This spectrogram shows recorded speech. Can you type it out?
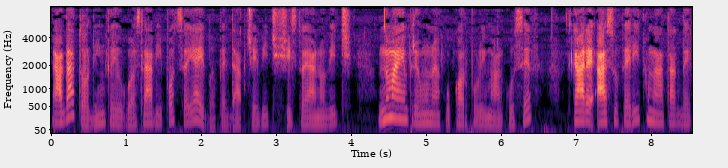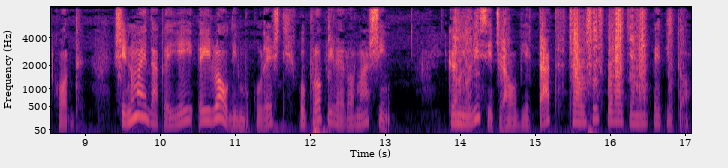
a dat ordin că iugoslavii pot să-i aibă pe Dapcevici și Stoianovici numai împreună cu corpul lui Marcusev, care a suferit un atac de cord, și numai dacă ei îi luau din București cu propriile lor mașini. Când Iurisici a obiectat, Ceaușescu l-a chemat pe Tito.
